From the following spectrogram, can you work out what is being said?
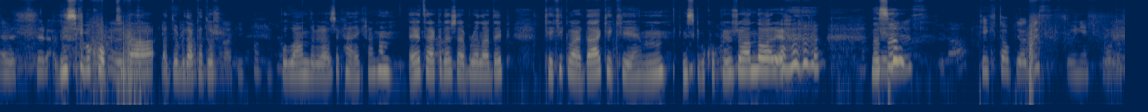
Evet herhalde. Mis gibi koktu ya. Aa, Dur bir dakika dur. Daha kekik. Bulandı birazcık ha ekran. Hı. Evet arkadaşlar buralarda hep kekik var. Dağ kekiği. Hı. Mis gibi kokuyor şu anda var ya. Nasıl? Geliriz. Keki topluyoruz biz. Suyunu çıkarıyoruz.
